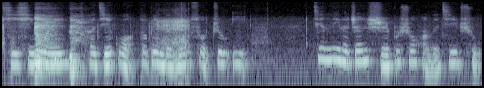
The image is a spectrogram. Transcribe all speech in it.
其行为和结果都变得有所注意。建立了真实不说谎的基础，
